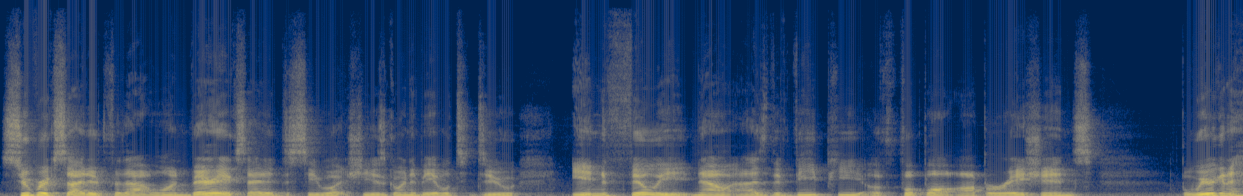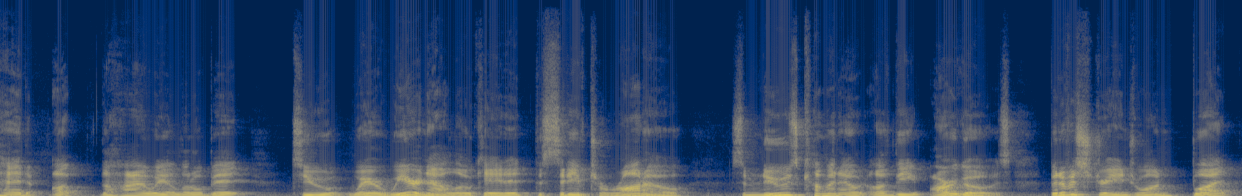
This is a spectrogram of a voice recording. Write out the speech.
super excited for that one. Very excited to see what she is going to be able to do in Philly now as the VP of football operations. But we're going to head up the highway a little bit to where we are now located, the city of Toronto. Some news coming out of the Argos. Bit of a strange one, but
